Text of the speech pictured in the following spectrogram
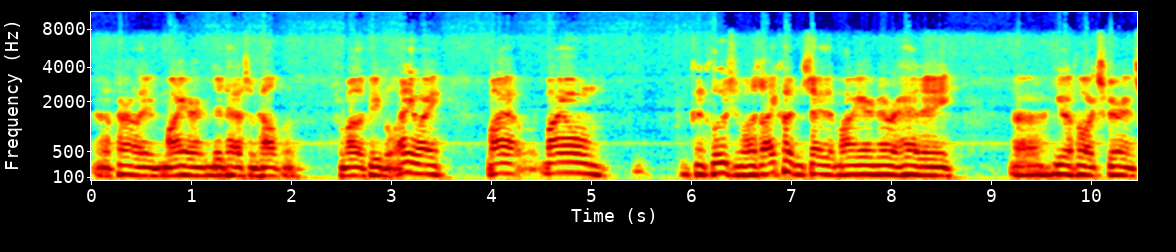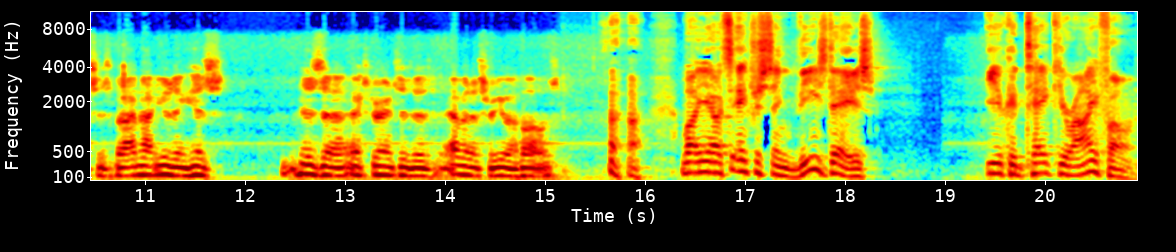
and apparently Meier did have some help from other people. Anyway, my my own conclusion was I couldn't say that Meier never had any uh, UFO experiences, but I'm not using his his uh, experiences as evidence for UFOs. well, you know, it's interesting these days. You could take your iPhone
